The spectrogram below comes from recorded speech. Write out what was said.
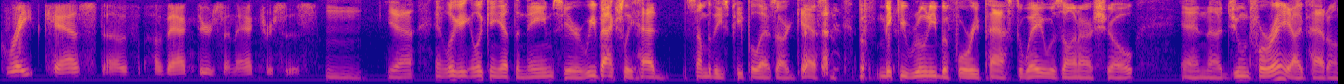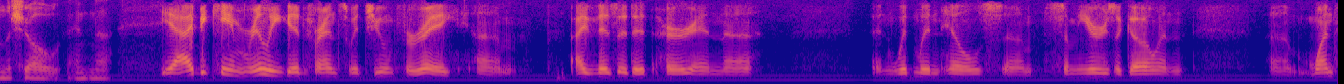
great cast of, of actors and actresses. Mm, yeah, and looking looking at the names here, we've actually had some of these people as our guests. Mickey Rooney, before he passed away, was on our show, and uh, June Foray I've had on the show, and uh, Yeah, I became really good friends with June Foray. Um, I visited her in uh, in Woodland Hills um, some years ago, and um, once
